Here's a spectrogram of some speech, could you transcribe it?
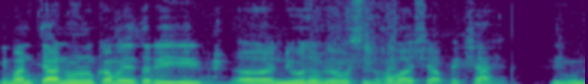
किमान त्या निवडणुकामध्ये तरी नियोजन व्यवस्थित व्हावं अशी अपेक्षा आहे. निवडणूक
